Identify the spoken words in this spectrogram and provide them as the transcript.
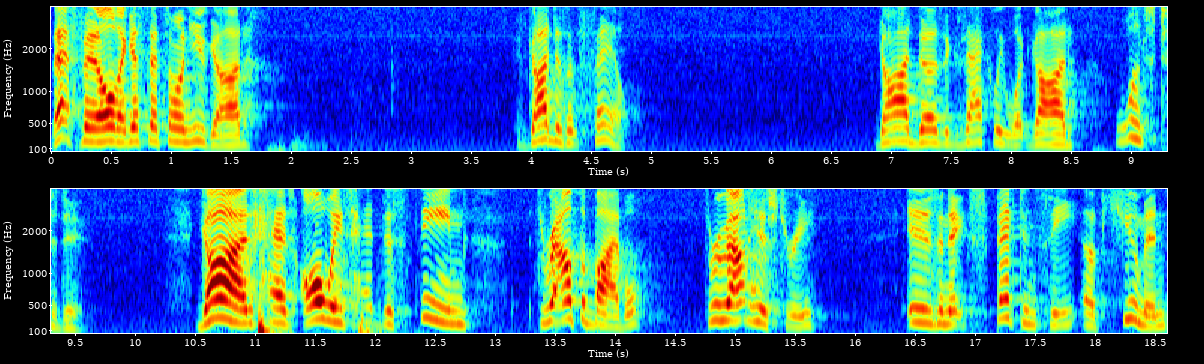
that failed. I guess that's on you, God. God doesn't fail. God does exactly what God wants to do. God has always had this theme throughout the Bible, throughout history, is an expectancy of human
